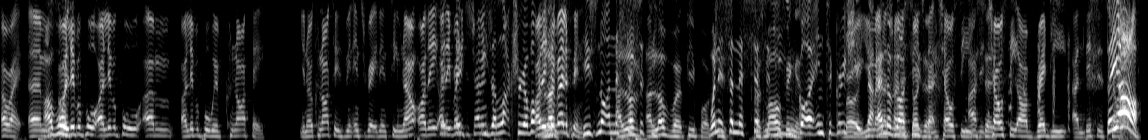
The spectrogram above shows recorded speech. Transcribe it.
All right. Um, always... Our Liverpool, our Liverpool, um, our Liverpool with Konate. You know, Konate has been integrated in the team now. Are they? Are they, they ready they, to challenge? He's a luxury of options. Are they developing? He's not a necessity. I love, I love where people. when it's a necessity, you've is, got to integrate bro, you that. End of last season, that Chelsea, said, Chelsea are ready, and this is they are.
